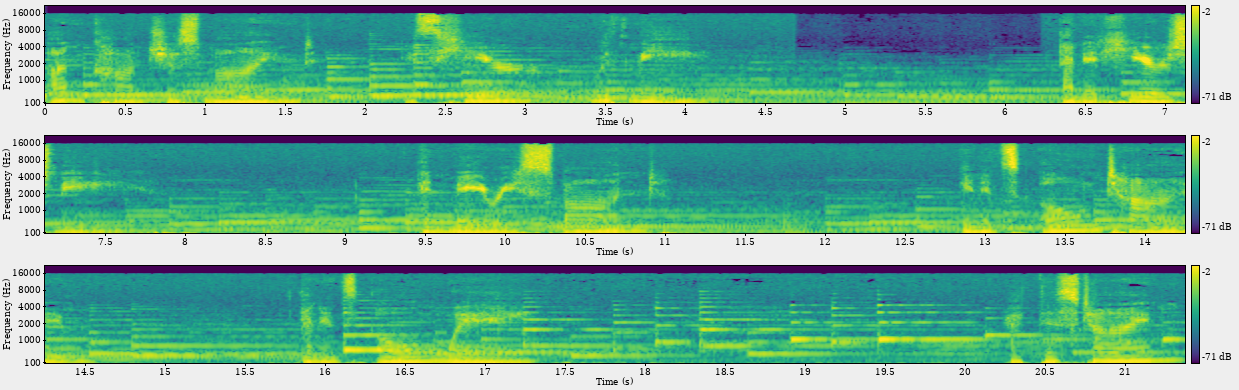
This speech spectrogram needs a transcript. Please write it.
unconscious mind is here with me and it hears me and may respond in its own time and its own way. At this time,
